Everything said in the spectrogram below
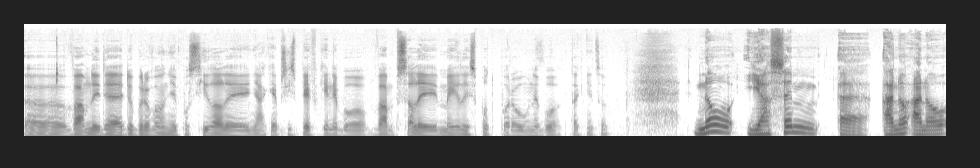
uh, vám lidé dobrovolně posílali nějaké příspěvky nebo vám psali maily s podporou nebo tak něco? No, já jsem, uh, ano, ano,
